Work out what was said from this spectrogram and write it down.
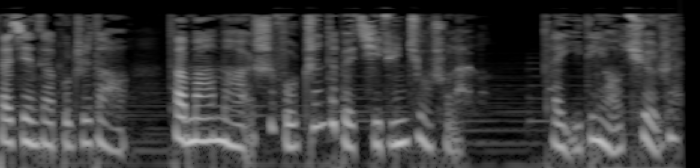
他现在不知道他妈妈是否真的被齐军救出来了，他一定要确认。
